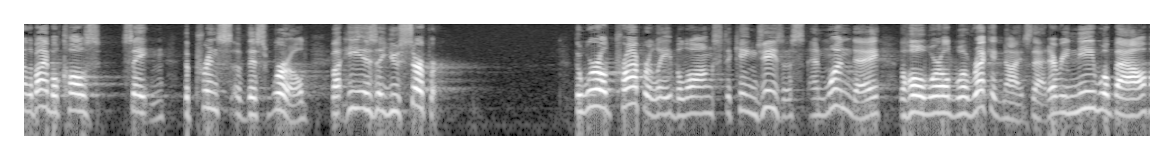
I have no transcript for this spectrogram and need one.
Now, the Bible calls Satan the prince of this world, but he is a usurper. The world properly belongs to King Jesus, and one day the whole world will recognize that. Every knee will bow,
